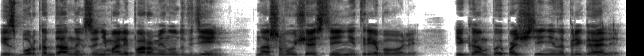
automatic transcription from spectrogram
и сборка данных занимали пару минут в день, нашего участия не требовали, и компы почти не напрягали.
